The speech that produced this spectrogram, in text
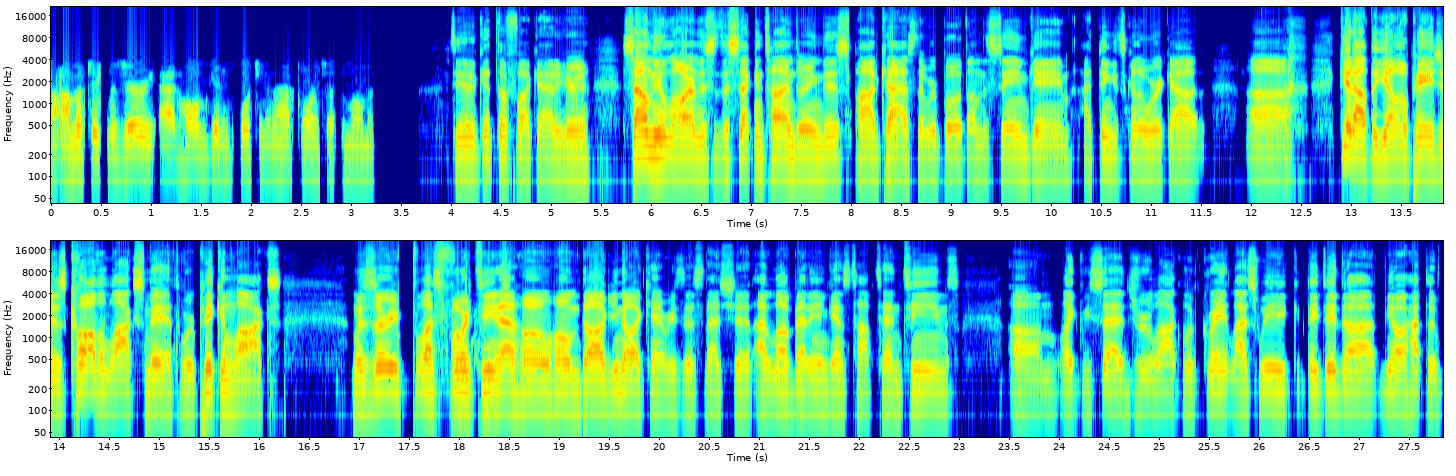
uh, I'm gonna take Missouri at home, getting 14 and a half points at the moment. Dude, get the fuck out of here. Sound the alarm. This is the second time during this podcast that we're both on the same game. I think it's going to work out. Uh, get out the yellow pages. Call the locksmith. We're picking locks. Missouri plus 14 at home, home dog. You know I can't resist that shit. I love betting against top 10 teams. Um, like we said, Drew Lock looked great last week. They did, uh, you know, have to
